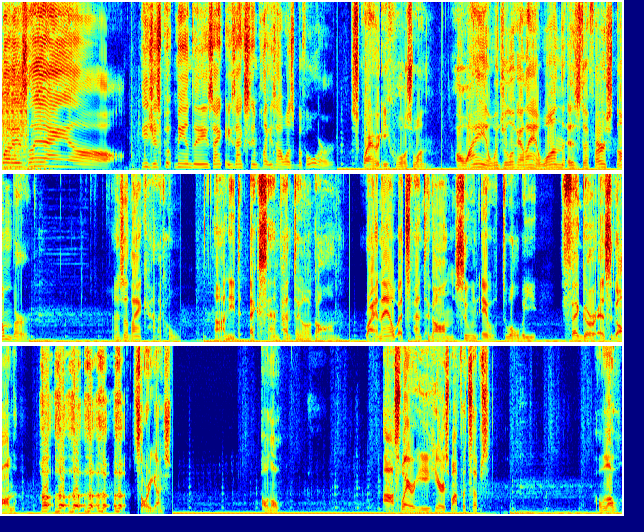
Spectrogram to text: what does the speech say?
what is that? He just put me in the exact, exact same place I was before. Square equals 1. Oh wow, would you look at that? 1 is the first number. Isn't that kinda cool? I need X and Pentagon. Right now it's Pentagon, soon it will be Figure is gone. Sorry guys. Oh no. I swear he hears my footsteps. Oh no.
